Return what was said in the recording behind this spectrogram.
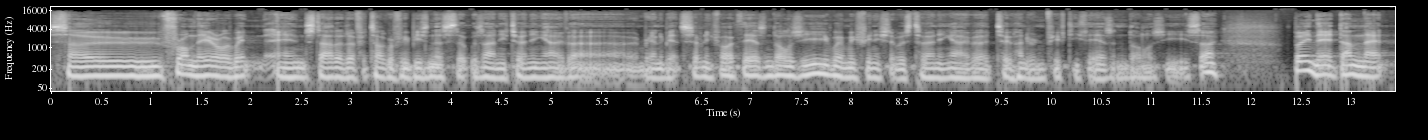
So from there, I went and started a photography business that was only turning over around about seventy five thousand dollars a year. When we finished, it was turning over two hundred and fifty thousand dollars a year. So been there, done that,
